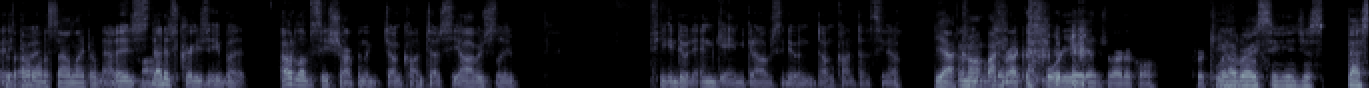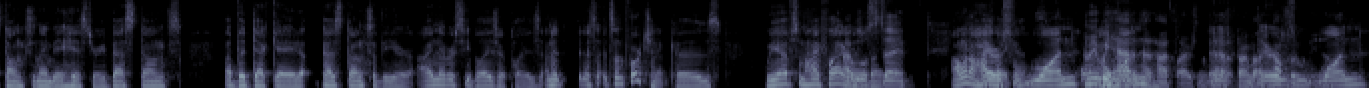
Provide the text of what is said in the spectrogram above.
I don't want to sound like a That is that is crazy, but I would love to see Sharpe in the dunk contest. He obviously, if you can do it in game, you can obviously do it in dunk contest. You know, yeah I mean- combine record 48 inch vertical for Keon. Whenever I Johnson. see just best dunks in NBA history, best dunks of the decade, best dunks of the year, I never see Blazer plays, and it, it's it's unfortunate because we have some high flyers. I will but say I want to highlight. one. I mean, we one- haven't had high flyers in the past. no, We're talking about there's Alfred Camino. one.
